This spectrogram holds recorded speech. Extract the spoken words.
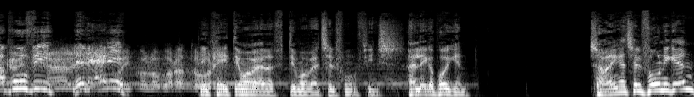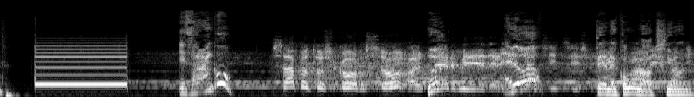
Rabuffi. i Hvem er e det? Det, kan, ikke- det, må være, det må være telefonfis. Han lægger på igen. Så ringer telefonen igen. Det er Franco? Sabato scorso, al termine degli Den er god nok, Simon.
